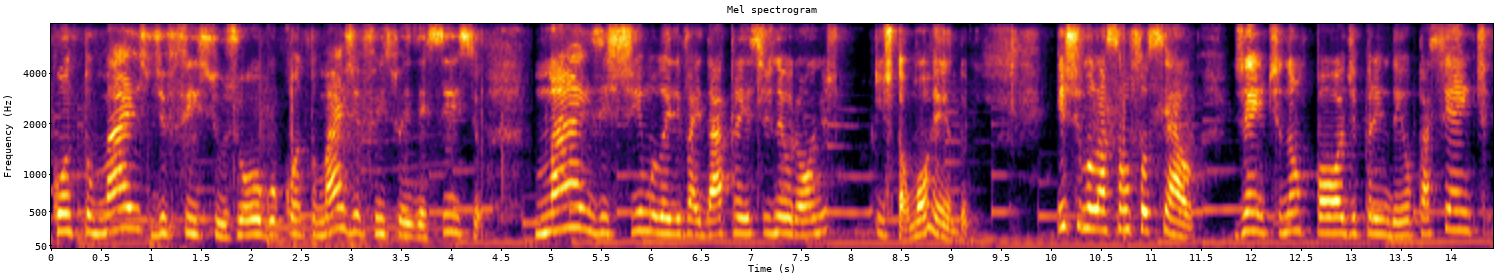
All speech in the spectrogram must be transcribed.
Quanto mais difícil o jogo, quanto mais difícil o exercício, mais estímulo ele vai dar para esses neurônios que estão morrendo. Estimulação social. Gente, não pode prender o paciente.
